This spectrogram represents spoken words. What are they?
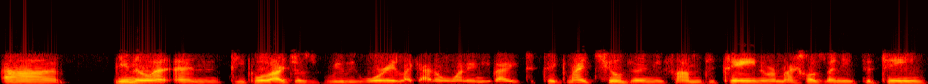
Uh, you know, and people are just really worried. Like, I don't want anybody to take my children if I'm detained or my husband is detained.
